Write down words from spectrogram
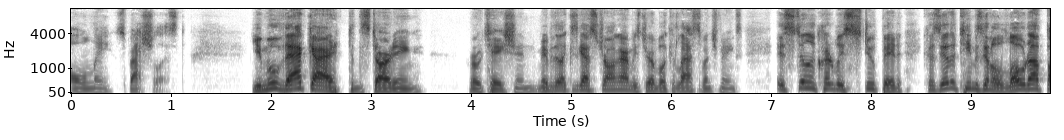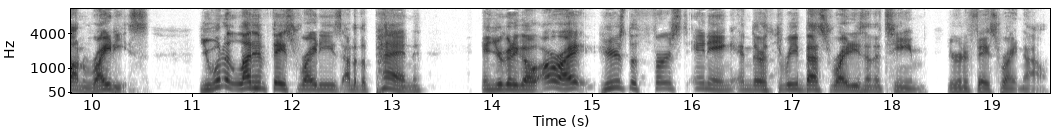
only specialist. You move that guy to the starting rotation. Maybe they're like, he's got a strong arm. He's durable. Could last a bunch of innings. It's still incredibly stupid because the other team is going to load up on righties. You wouldn't let him face righties out of the pen. And you're going to go, all right, here's the first inning, and there are three best righties on the team you're going to face right now.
